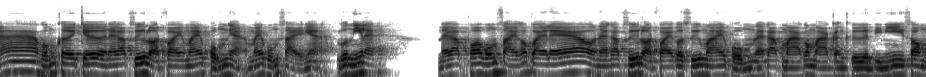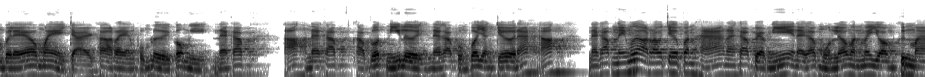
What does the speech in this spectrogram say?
นะ ผมเคยเจอนะครับ ซื้อหลอดไฟไหม้ผมเนี่ยไหม้ผมใส่เนี่ย รุ่นนี้แหละนะครับพอผมใส่เข้าไปแล้วนะครับ ซื้อหลอดไฟก็ซื้อมาให้ผมนะครับ มาก็มากลางคืนทีนี้ซ่อมไปแล้วไม่จ่ายค่าแรงผมเลยก็มีนะครับเอานะครับขับรถหนีเลยนะครับ ผมก็ยังเจอนะเอานะครับในเมื่อเราเจอปัญหานะครับ แบบนี้นะครับหมุนแล้วมันไม่ยอมขึ้นมา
